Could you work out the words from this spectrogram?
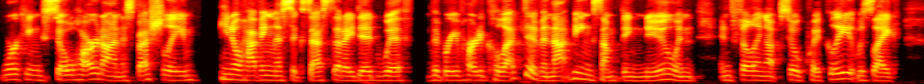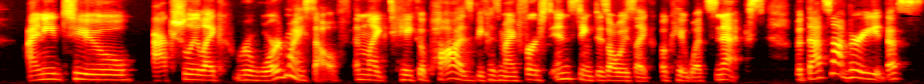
working so hard on especially you know having the success that i did with the bravehearted collective and that being something new and and filling up so quickly. It was like i need to actually like reward myself and like take a pause because my first instinct is always like okay what's next but that's not very that's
